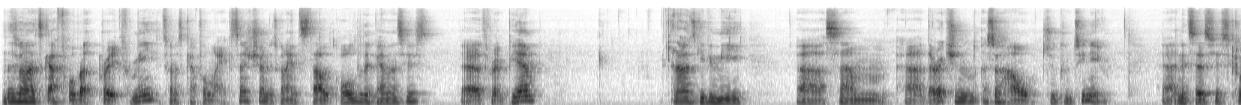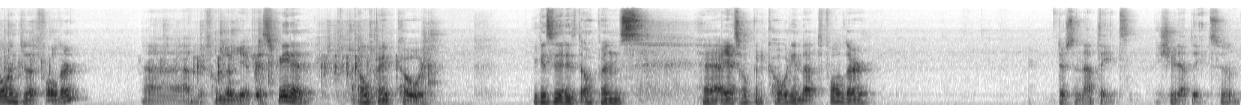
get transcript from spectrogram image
This is going to scaffold that project for me. It's going to scaffold my extension. It's going to install all the dependencies uh, through npm, and now it's giving me uh, some uh, direction as to how to continue. Uh, and it says just go into the folder uh, the folder you have just created, open code. You can see that it opens, uh, I just opened code in that folder. There's an update, it should update soon.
